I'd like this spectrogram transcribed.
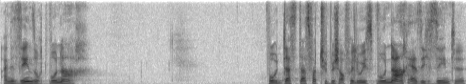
eine Sehnsucht wonach? Wo, das, das war typisch auch für Luis. Wonach er sich sehnte,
